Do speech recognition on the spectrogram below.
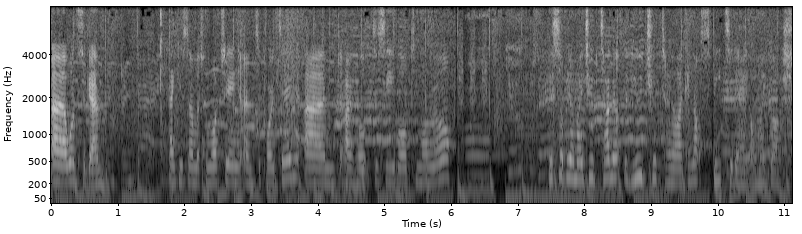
Uh, once again, thank you so much for watching and supporting, and I hope to see you all tomorrow. This will be on my YouTube channel. YouTube channel. I cannot speak today. Oh my gosh.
